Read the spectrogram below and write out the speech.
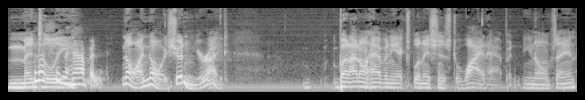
mentally that happen. No, I know it shouldn't. You're right, but I don't have any explanation as to why it happened. You know what I'm saying?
